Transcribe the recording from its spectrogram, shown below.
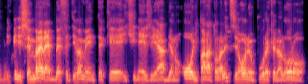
Mm-hmm. E quindi sembrerebbe effettivamente che i cinesi abbiano o imparato la lezione oppure che la loro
